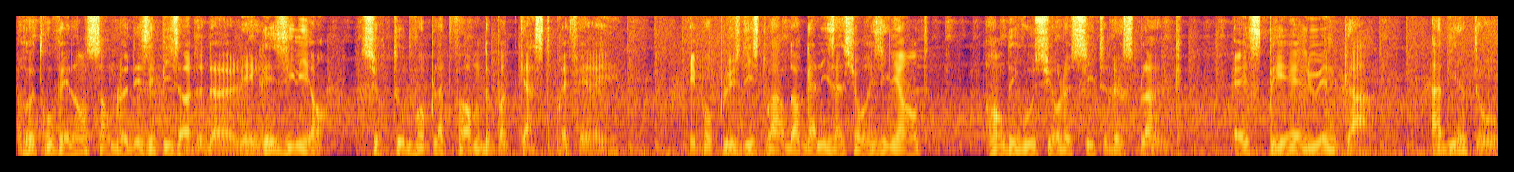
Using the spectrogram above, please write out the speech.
Retrouvez l'ensemble des épisodes de Les Résilients sur toutes vos plateformes de podcast préférées. Et pour plus d'histoires d'organisation résiliente, rendez-vous sur le site de Splunk SPLUNK. À bientôt.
